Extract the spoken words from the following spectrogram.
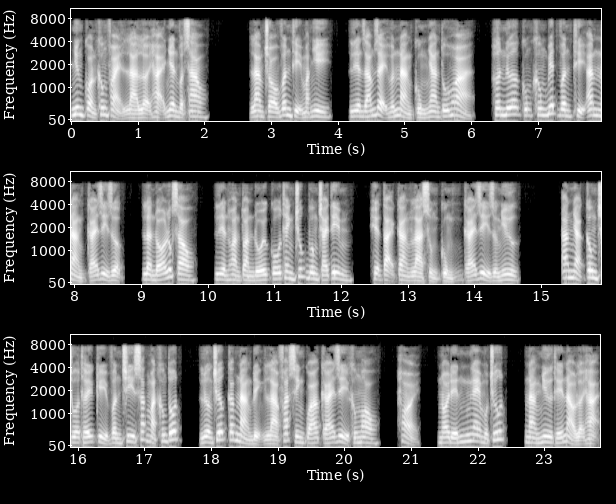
Nhưng còn không phải là lợi hại nhân vật sao. Làm cho Vân Thị mặt nhi, liền dám dạy huấn nàng cùng nhan tú hòa, hơn nữa cũng không biết Vân Thị ăn nàng cái gì dược, lần đó lúc sau, liền hoàn toàn đối cố Thanh Trúc buông trái tim, hiện tại càng là sủng cùng cái gì dường như. An nhạc công chúa thấy kỳ Vân Chi sắc mặt không tốt, lường trước các nàng định là phát sinh quá cái gì không mau, hỏi, nói đến nghe một chút, nàng như thế nào lợi hại.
